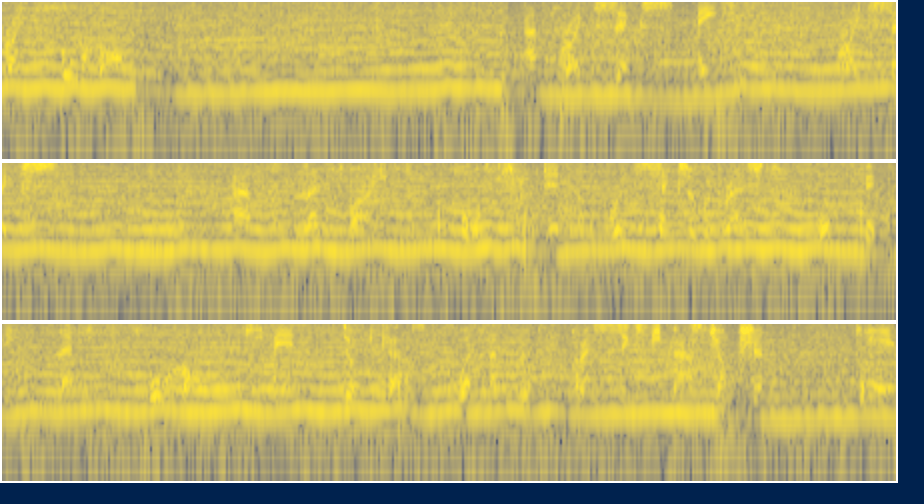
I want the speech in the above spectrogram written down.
Right four long. And right six, 80. Right six. And left five, 40 through dip. Right six over crest. 150. Left, four long. Keep in, don't cut. 60 past junction. Care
